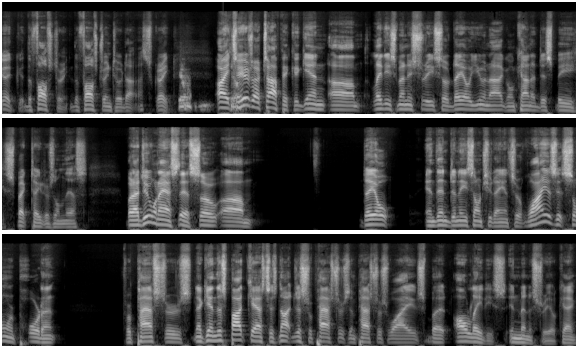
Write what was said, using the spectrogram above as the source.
good, good. The fostering, the fostering to adopt. That's great. Yep. All right, so here's our topic again, um, ladies' ministry. So Dale, you and I are going to kind of just be spectators on this, but I do want to ask this. So um, Dale, and then Denise, I want you to answer. Why is it so important for pastors? Now, again, this podcast is not just for pastors and pastors' wives, but all ladies in ministry. Okay.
